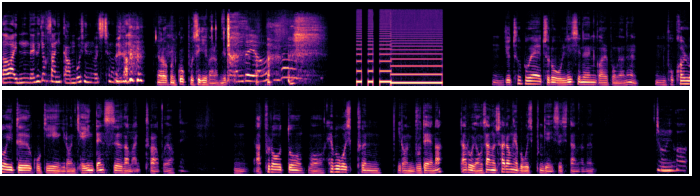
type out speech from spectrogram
나와 있는데 흑역사니까 안 보시는 걸 추천합니다. 여러분 꼭 보시기 바랍니다. 안 돼요. 음, 유튜브에 주로 올리시는 걸 보면은 음, 보컬로이드 곡이 이런 개인 댄스가 많더라고요. 네. 음, 앞으로 또 뭐 해보고 싶은 이런 무대나 따로 영상을 촬영해 보고 싶은 게 있으시다면은 저희가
